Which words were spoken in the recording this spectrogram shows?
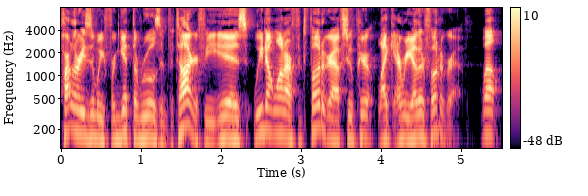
part of the reason we forget the rules in photography is we don't want our photographs to appear like every other photograph. Well,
